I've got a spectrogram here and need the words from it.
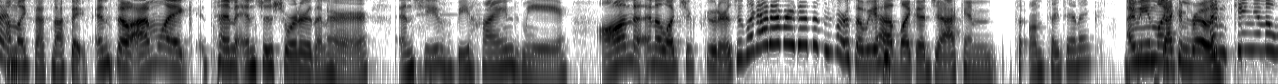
on. I'm like, that's not safe. and so I'm like 10 inches shorter than her, and she's behind me on an electric scooter. She's like, I never did this before. So we had like a Jack and on Titanic. I mean, like, Jack and Rose. I'm king of the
